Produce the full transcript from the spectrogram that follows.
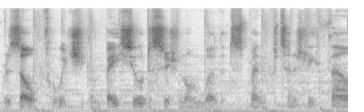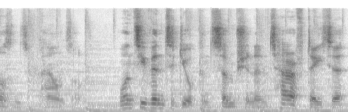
result for which you can base your decision on whether to spend potentially thousands of pounds on. Once you've entered your consumption and tariff data,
